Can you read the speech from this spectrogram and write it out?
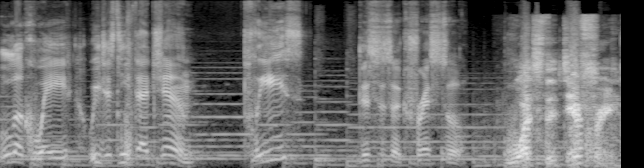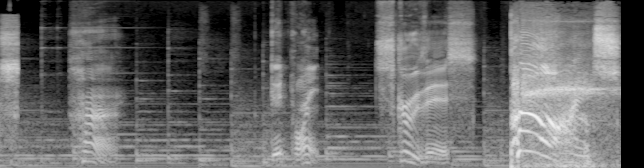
Look, Wade, we just need that gem. Please? This is a crystal. What's the difference? Huh. Good point. Screw this. Punch!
